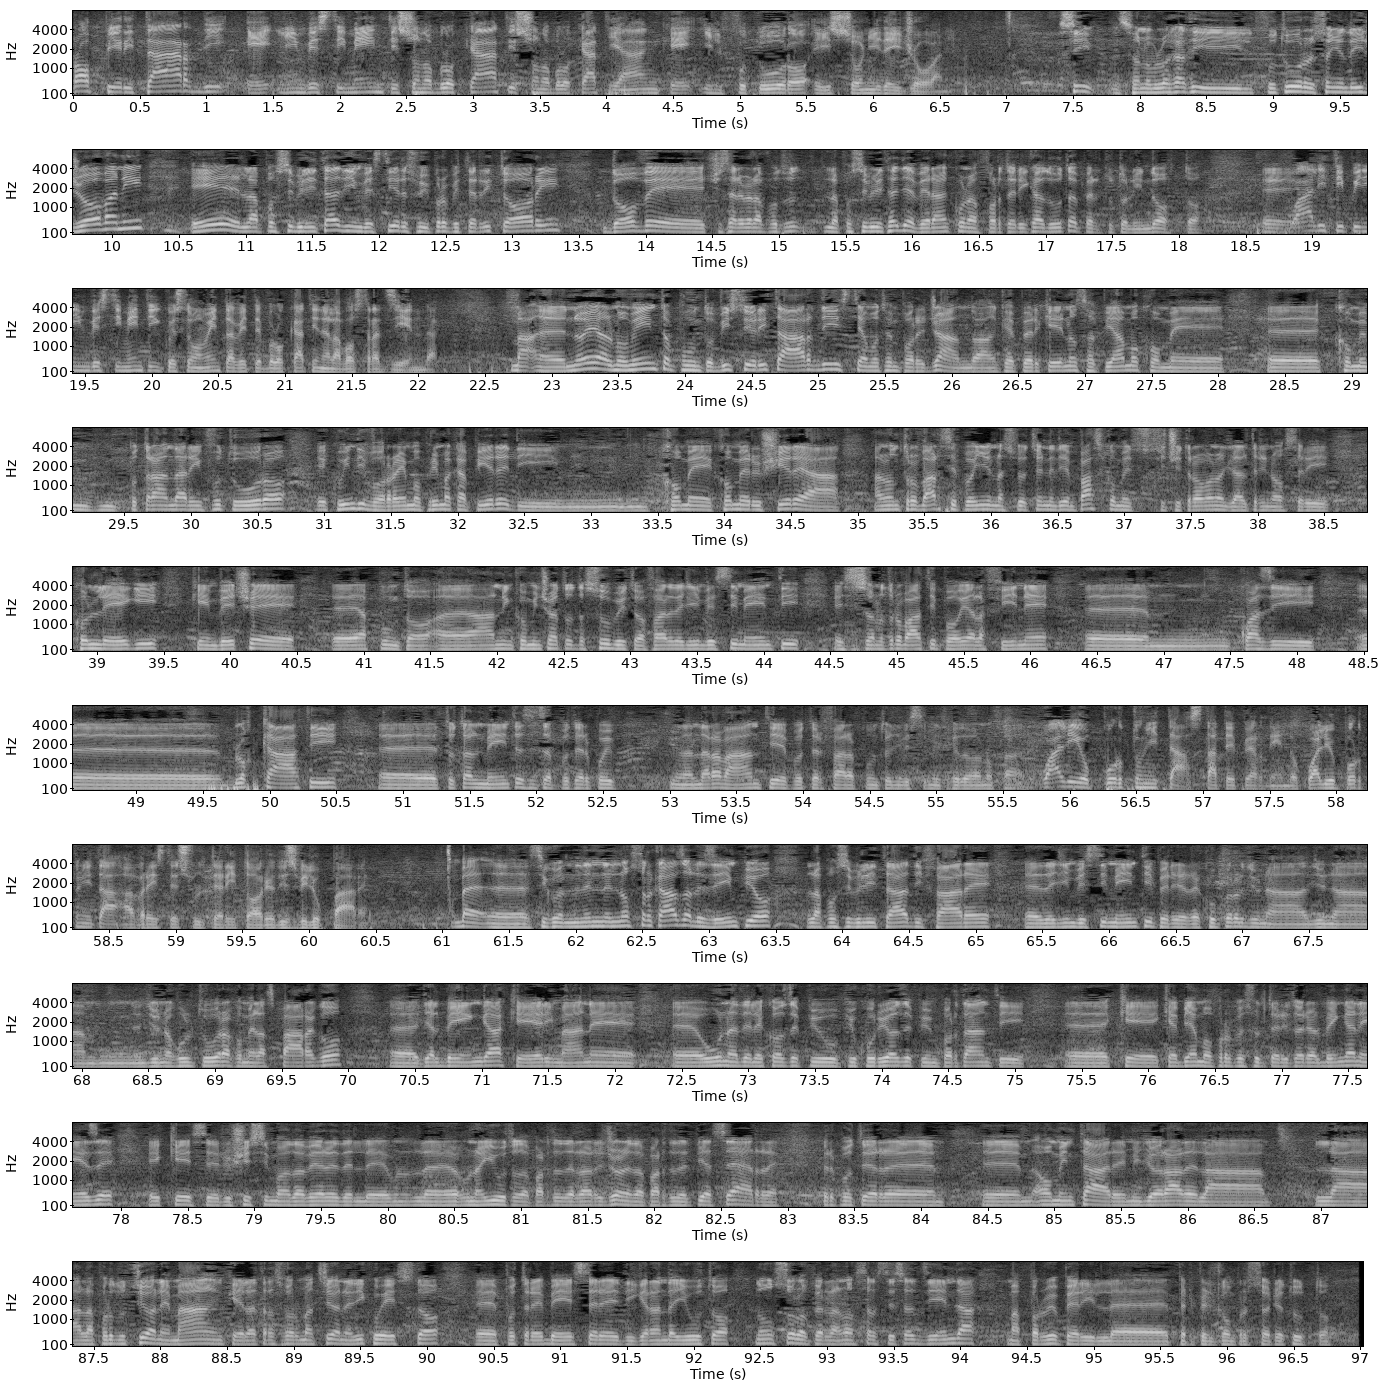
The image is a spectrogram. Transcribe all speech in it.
troppi ritardi e gli investimenti sono bloccati, sono bloccati anche il futuro e i sogni dei giovani. Sì, sono bloccati il futuro, il sogno dei giovani e la possibilità di investire sui propri territori dove ci sarebbe la, la possibilità di avere anche una forte ricaduta per tutto l'indotto. Eh, Quali tipi di investimenti in questo momento avete bloccati nella vostra azienda? Ma eh, noi al momento appunto visto i ritardi stiamo temporeggiando anche perché non sappiamo come, eh, come potrà andare in futuro e quindi vorremmo prima capire di, mh, mm, come, come, riuscire a, a, non trovarsi poi in una situazione di impasse come ci trovano gli altri nostri colleghi che invece eh, appunto eh, hanno incominciato da subito a fare degli investimenti e si sono trovati poi alla fine ehm, quasi eh, bloccati eh, totalmente senza poter poi andare avanti e poter fare appunto gli investimenti che dovevano fare. Quali opportunità state perdendo? Quali opportunità avreste sul territorio di sviluppare? Beh, eh, nel nostro caso ad esempio la possibilità di fare eh, degli investimenti per il recupero di una, di una, mm, di una cultura come l'asparago eh, di Albenga che rimane eh, una delle cose più, più curiose e più importanti eh, che, che, abbiamo proprio sul territorio albenganese e che se riuscissimo ad avere delle, un, un, aiuto da parte della regione, da parte del PSR per poter eh, aumentare e migliorare la, la, la, produzione ma anche la trasformazione di questo potrebbe essere di grande aiuto non solo per la nostra stessa azienda ma proprio per il, per, per il comprensorio tutto.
